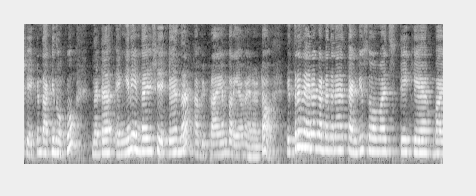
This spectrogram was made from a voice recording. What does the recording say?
ഷേക്ക് ഉണ്ടാക്കി നോക്കൂ. എന്നിട്ട് എങ്ങനെയുണ്ട് ഈ ഷേക്ക് എന്ന് അഭിപ്രായം പറയാൻ വേണം കേട്ടോ ഇത്രയും നേരം കണ്ടതിന് thank so much take care bye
